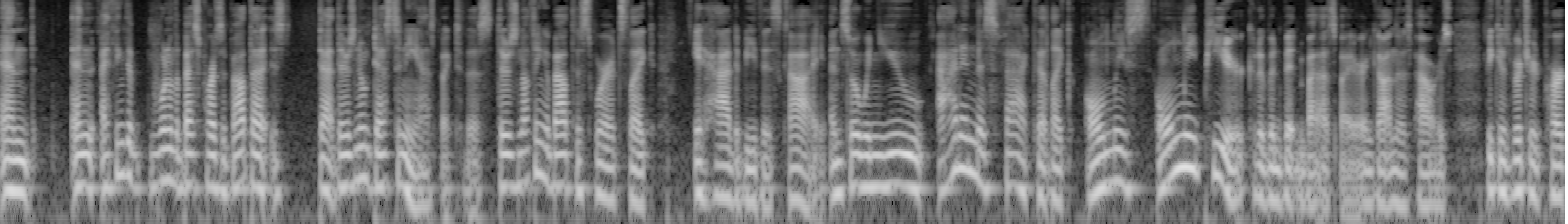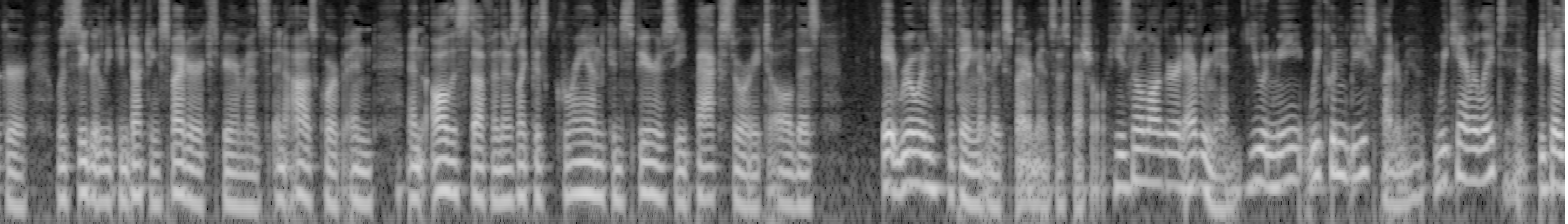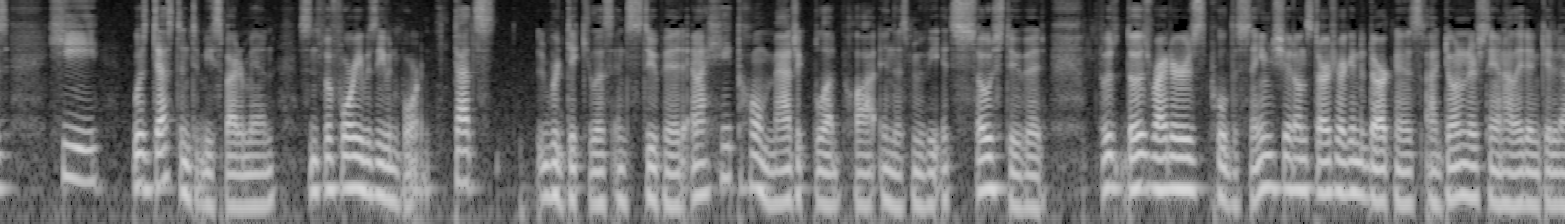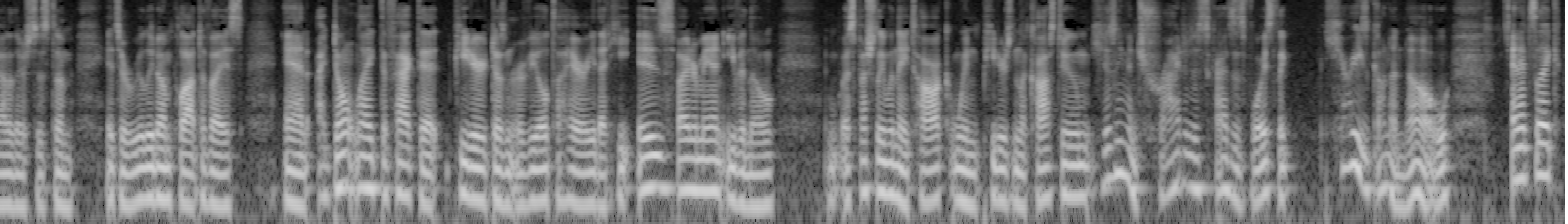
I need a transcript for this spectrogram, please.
and and I think that one of the best parts about that is that there's no destiny aspect to this. There's nothing about this where it's like it had to be this guy. And so when you add in this fact that like only only Peter could have been bitten by that spider and gotten those powers because Richard Parker was secretly conducting spider experiments in Oscorp and and all this stuff and there's like this grand conspiracy backstory to all this. It ruins the thing that makes Spider-Man so special. He's no longer an everyman. You and me, we couldn't be Spider-Man. We can't relate to him because he was destined to be Spider-Man since before he was even born. That's ridiculous and stupid, and I hate the whole magic blood plot in this movie. It's so stupid. Those, those writers pulled the same shit on Star Trek Into Darkness. I don't understand how they didn't get it out of their system. It's a really dumb plot device, and I don't like the fact that Peter doesn't reveal to Harry that he is Spider Man, even though, especially when they talk, when Peter's in the costume, he doesn't even try to disguise his voice. Like, Harry's gonna know. And it's like,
